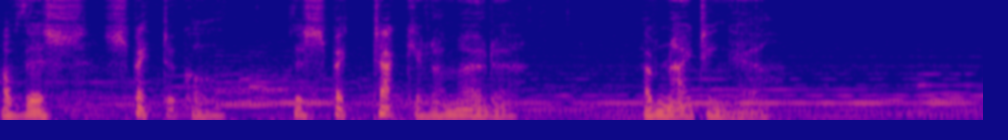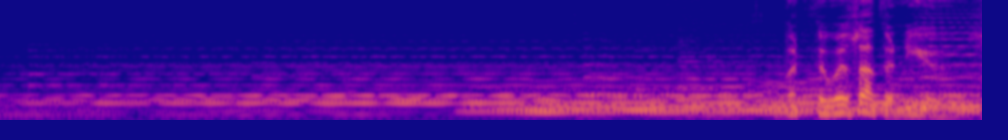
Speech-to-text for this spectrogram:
of this spectacle, this spectacular murder of Nightingale. But there was other news.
